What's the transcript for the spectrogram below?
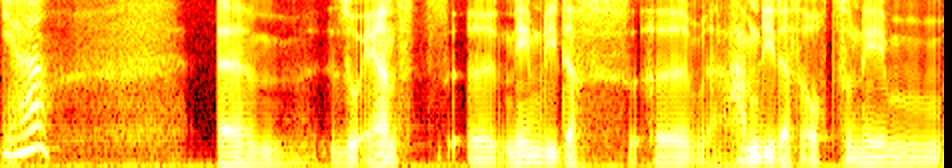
Ja, ähm, so ernst äh, nehmen die das, äh, haben die das auch zu nehmen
